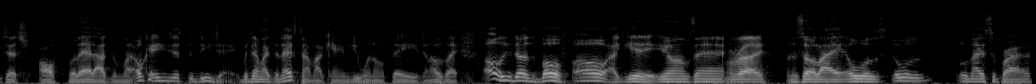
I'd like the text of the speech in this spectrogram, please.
just off for that, I'm like, okay, he's just the DJ. But then like the next time I came, you went on stage, and I was like, oh, he does both. Oh, I get it. You know what I'm saying? Right. And so like it was, it was a nice surprise.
